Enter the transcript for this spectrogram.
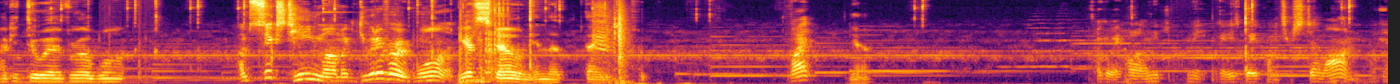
I can do whatever I want. I'm 16, mom. I can do whatever I want. You have stone in the thing. What? Yeah. Okay, wait, hold on. Let me, let me. Okay, these waypoints are still on. Okay.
